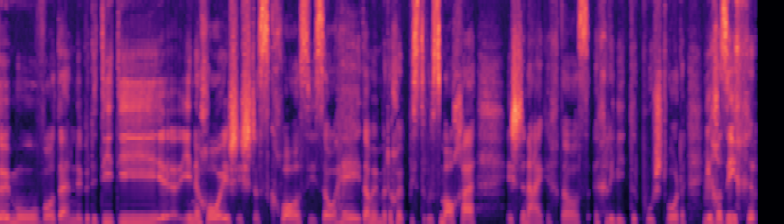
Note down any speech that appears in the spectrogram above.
Demo, wo dann über die Didi reingekommen ist, ist das quasi so, hey, da müssen wir doch etwas daraus machen, ist dann eigentlich das ein bisschen weiter gepusht worden. Mhm. Ich habe sicher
